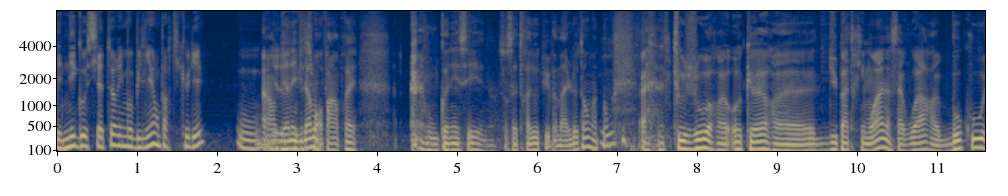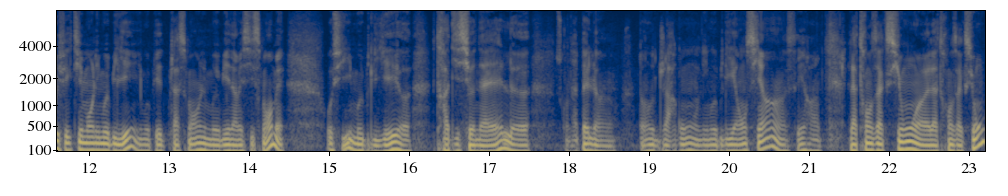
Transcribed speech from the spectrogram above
Les négociateurs immobiliers en particulier ou Alors bien évidemment, enfin après, vous me connaissez sur cette radio depuis pas mal de temps maintenant, toujours euh, au cœur du patrimoine, à savoir beaucoup effectivement l'immobilier, l'immobilier de placement, l'immobilier d'investissement, mais aussi immobilier traditionnel, ce qu'on appelle dans notre jargon l'immobilier ancien, c'est-à-dire euh, la transaction, euh, la transaction.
